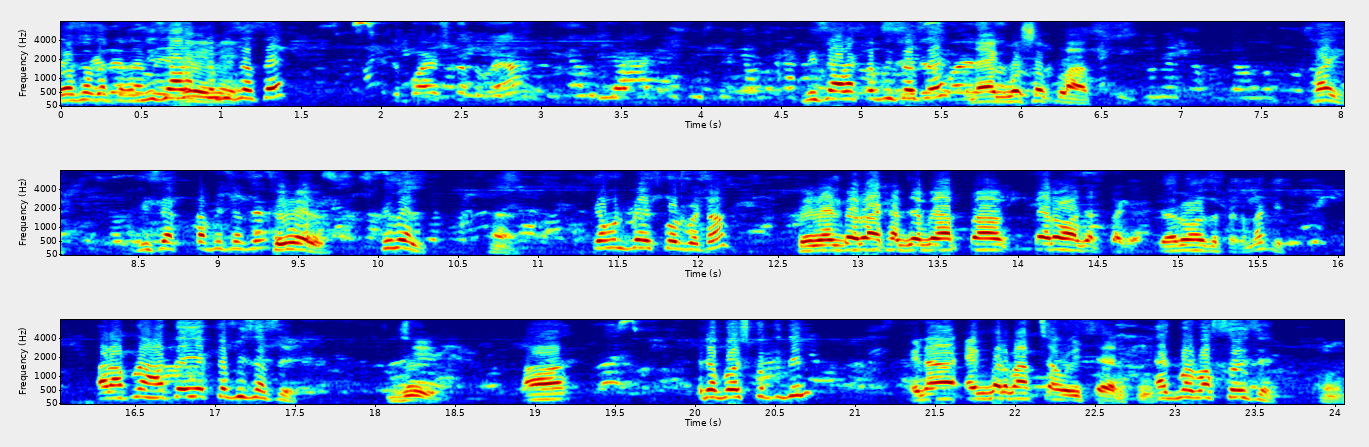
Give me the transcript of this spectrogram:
দশ হাজার টাকা। নিচে আর একটা পিস আছে। নিচে আর একটা পিস আছে এক বছর প্লাস ভাই নিচে একটা পিস আছে? ফিমেল ফিমেল হ্যাঁ। কেমন প্রাইস পড়বে এটা? ফিমেলটা রাখা যাবে আপনার তেরো হাজার টাকা। তেরো হাজার টাকা নাকি? আর আপনার হাতেই একটা পিস আছে? জি। আর এটা বয়স কত দিন এটা একবার বাচ্চা হয়েছে আর কি। একবার বাচ্চা হয়েছে হুম।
